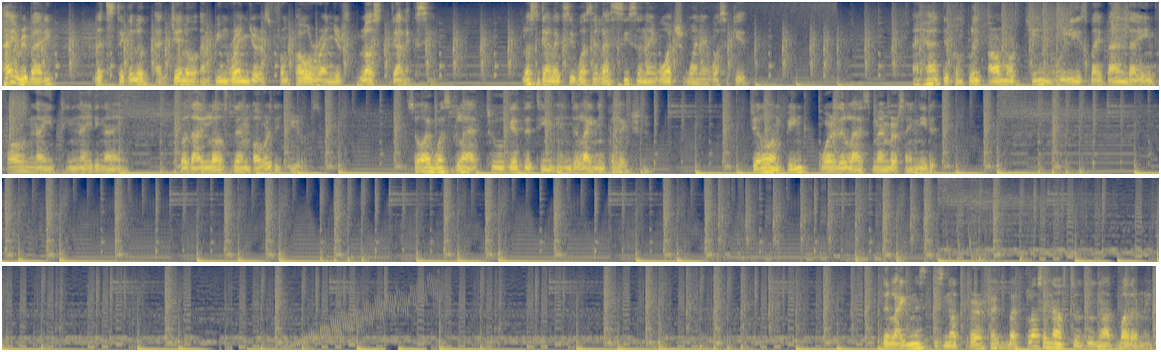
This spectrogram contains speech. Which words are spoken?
Hi everybody! Let's take a look at Yellow and Pink Rangers from Power Rangers Lost Galaxy. Lost Galaxy was the last season I watched when I was a kid. I had the complete armored team released by Bandai in fall 1999, but I lost them over the years. So I was glad to get the team in the Lightning Collection. Yellow and Pink were the last members I needed. The likeness is not perfect, but close enough to do not bother me.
